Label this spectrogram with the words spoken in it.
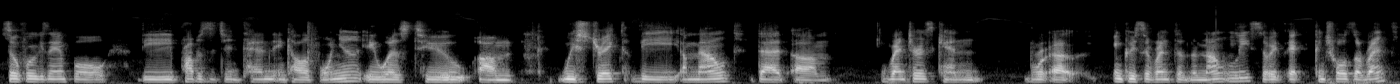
So, for example, the Proposition 10 in California, it was to um, restrict the amount that um, renters can uh, increase the rent of the mountain lease, so it, it controls the rent.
